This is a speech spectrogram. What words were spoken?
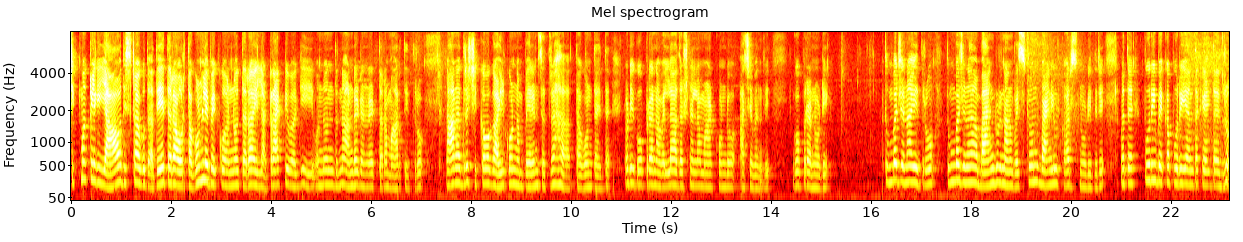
ಚಿಕ್ಕ ಮಕ್ಕಳಿಗೆ ಯಾವ್ದು ಇಷ್ಟ ಆಗುತ್ತೋ ಅದೇ ಥರ ಅವ್ರು ತಗೊಳ್ಲೇಬೇಕು ಅನ್ನೋ ಥರ ಇಲ್ಲಿ ಅಟ್ರಾಕ್ಟಿವ್ ಆಗಿ ಒಂದೊಂದನ್ನು ಹಂಡ್ರೆಡ್ ಹಂಡ್ರೆಡ್ ಥರ ಮಾರ್ತಿದ್ರು. ನಾನಾದರೆ ಚಿಕ್ಕವಾಗ ಅಳ್ಕೊಂಡು ನಮ್ಮ ಪೇರೆಂಟ್ಸ್ ಹತ್ರ ತಗೊತಾ ಇದ್ದೆ. ನೋಡಿ ಗೋಪುರ ನಾವೆಲ್ಲ ಆದಷ್ಟನ್ನೆಲ್ಲ ಮಾಡಿಕೊಂಡು ಆಚೆ ಬಂದ್ವಿ. ಗೋಪುರ ನೋಡಿ. ತುಂಬ ಜನ ಇದ್ದರು ತುಂಬ ಜನ ಬ್ಯಾಂಗ್ಳೂರು ನಾನು ಎಷ್ಟೊಂದು ಬ್ಯಾಂಗ್ಳೂರು ಕಾರ್ಸ್ ನೋಡಿದ್ದೀರಿ ಮತ್ತು ಪುರಿ ಬೇಕಾ ಪುರಿ ಅಂತ ಕೇಳ್ತಾ ಇದ್ರು.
